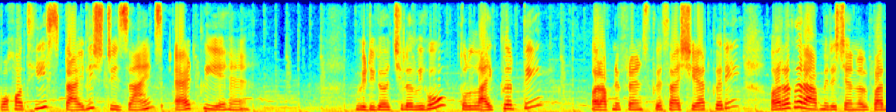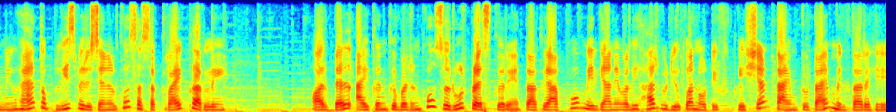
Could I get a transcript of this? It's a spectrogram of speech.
बहुत ही स्टाइलिश डिज़ाइंस ऐड किए हैं। वीडियो अच्छी लगी हो तो लाइक कर दें और अपने फ्रेंड्स के साथ शेयर करें। और अगर आप मेरे चैनल पर न्यू हैं तो प्लीज़ मेरे चैनल को सब्सक्राइब कर लें। और बेल आइकन के बटन को ज़रूर प्रेस करें, ताकि आपको मेरी आने वाली हर वीडियो का नोटिफिकेशन टाइम टू टाइम मिलता रहे।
